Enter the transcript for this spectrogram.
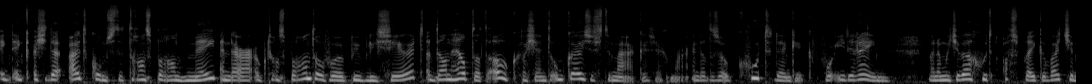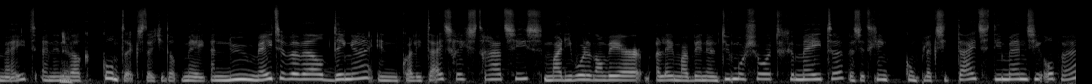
Ik denk als je de uitkomsten transparant meet en daar ook transparant over publiceert, dan helpt dat ook patiënten om keuzes te maken, zeg maar. En dat is ook goed, denk ik, voor iedereen. Maar dan moet je wel goed afspreken wat je meet en in Ja. welke context dat je dat meet. En nu meten we wel dingen in kwaliteitsregistraties, maar die worden dan weer alleen maar binnen een tumorsoort gemeten. Er zit geen complexiteitsdimensie op. Hè?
